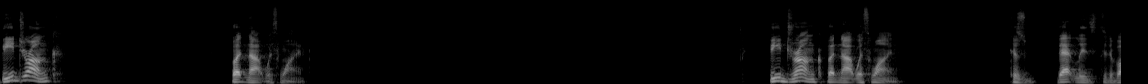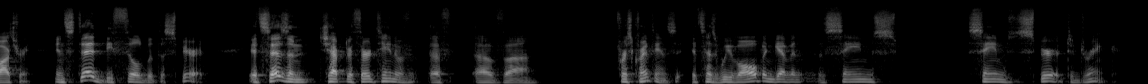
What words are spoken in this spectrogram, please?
Be drunk, but not with wine. Be drunk, but not with wine, because that leads to debauchery. Instead, be filled with the Spirit. It says in chapter 13 of, of, of uh, 1 Corinthians, it says we've all been given the same, same spirit to drink.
